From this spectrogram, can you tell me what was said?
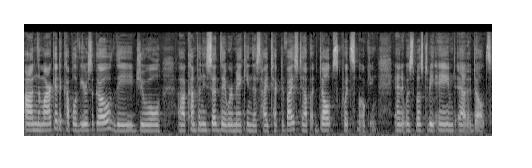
on the market a couple of years ago, the Juul uh, company said they were making this high tech device to help adults quit smoking, and it was supposed to be aimed at adults.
